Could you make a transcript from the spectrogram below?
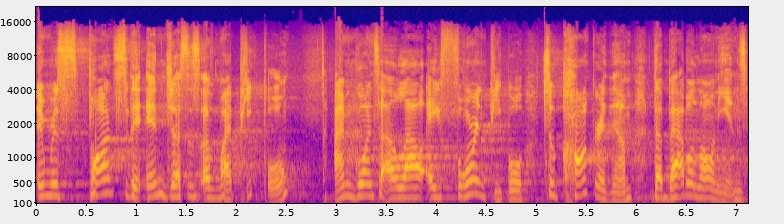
In response to the injustice of my people, I'm going to allow a foreign people to conquer them, the Babylonians.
